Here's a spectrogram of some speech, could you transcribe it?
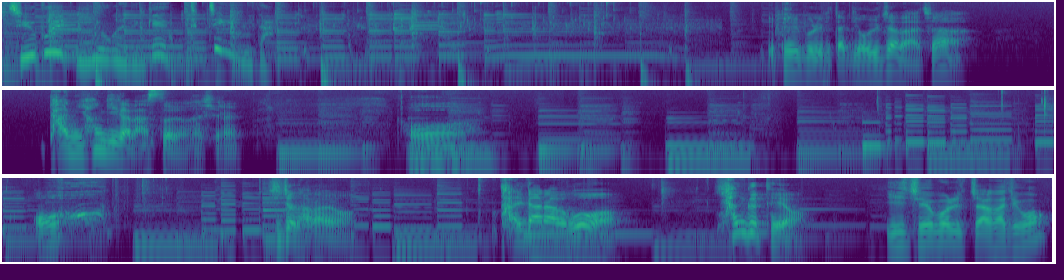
즙을 이용하는 게 특징입니다. 이 밸브를 이렇게 딱 열자마자 단 향기가 났어요, 사실은. 오. 오. 진짜 달아요. 달달하고 향긋해요. 이 즙을 짜가지고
